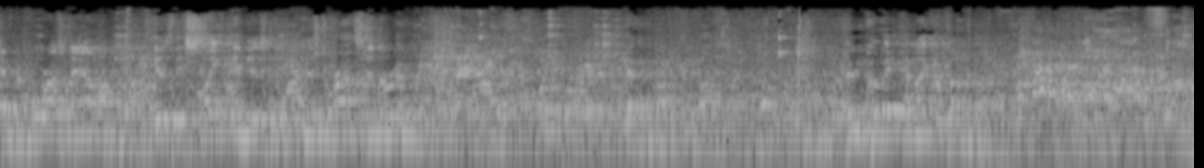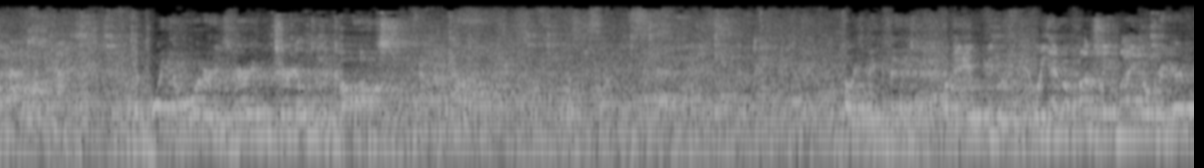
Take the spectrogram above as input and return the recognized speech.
And before us now is the slate and is Mr. Bronson in the room. Yeah. Who, who ate the microphone? The point of order is very material to the cause. Oh, he's being finished. Okay, it will be, we have a functioning mic over here.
